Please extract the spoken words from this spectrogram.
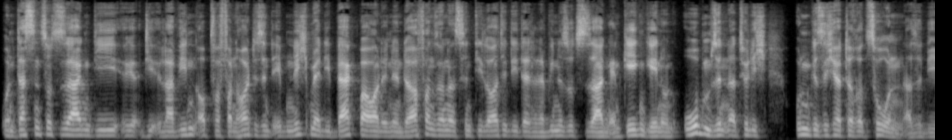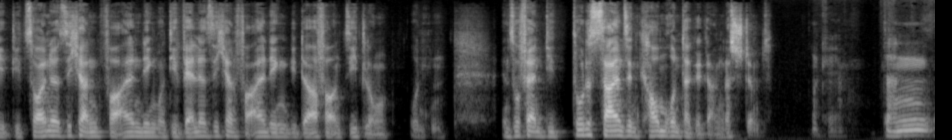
Und das sind sozusagen die, äh, die Lawinenopfer von heute sind eben nicht mehr die Bergbauern in den Dörfern, sondern es sind die Leute, die der Lawine sozusagen entgegengehen. Und oben sind natürlich ungesichertere Zonen. Also die, die Zäune sichern vor allen Dingen und die Wälle sichern vor allen Dingen die Dörfer und Siedlungen unten. Insofern, die Todeszahlen sind kaum runtergegangen. Das stimmt. Okay dann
